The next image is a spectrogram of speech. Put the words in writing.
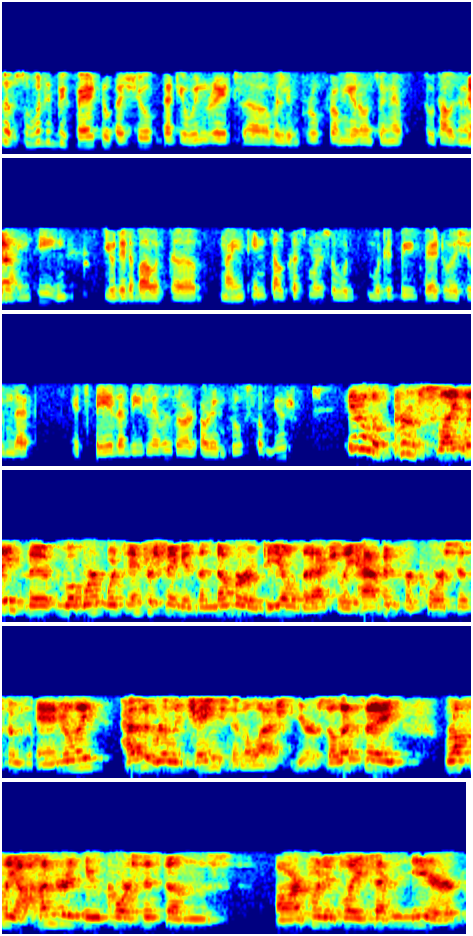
So, so would it be fair to assume that your win rates uh, will improve from year on? So in 2019, yep. you did about uh, 19 cloud customers. So would would it be fair to assume that it stays at these levels or, or improves from here? It'll improve slightly. The, what we're, what's interesting is the number of deals that actually happen for core systems annually hasn't really changed in the last year. So let's say roughly 100 new core systems are put in place every year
